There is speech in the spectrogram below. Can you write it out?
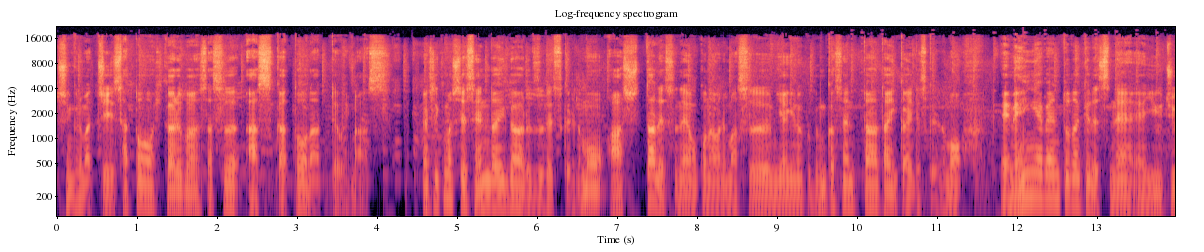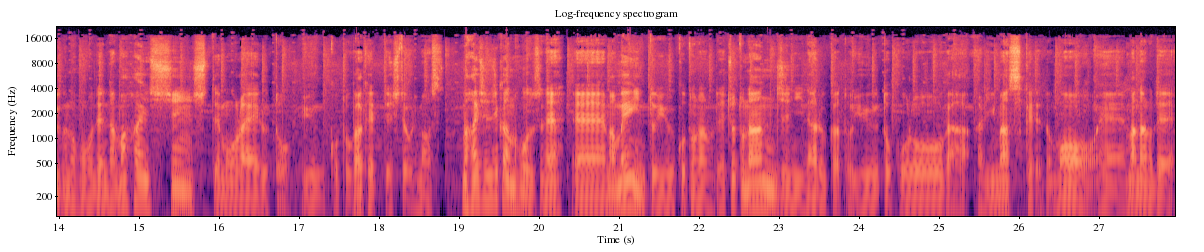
シングルマッチ佐藤光 VS 飛鳥となっております。続きまして仙台ガールズですけれども、明日ですね、行われます宮城野区文化センター大会ですけれども、えメインイベントだけですね、え YouTube の方で生配信してもらえるということが決定しております。まあ、配信時間の方ですね、えーまあ、メインということなので、ちょっと何時になるかというところがありますけれども、えーまあ、なので、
